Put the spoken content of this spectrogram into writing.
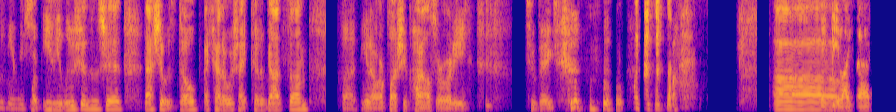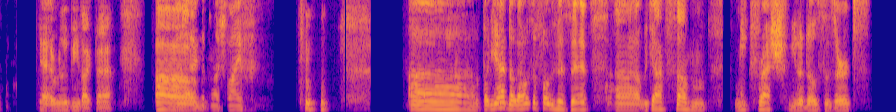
Evolutions. what Evolutions and shit. That shit was dope. I kind of wish I could have got some, but you know our plushie piles are already too big. uh, It'd be like that. Yeah, it really be like that. Um, the plush life. uh, but yeah, no, that was a fun visit. Uh, we got some meat fresh, you know, those desserts,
